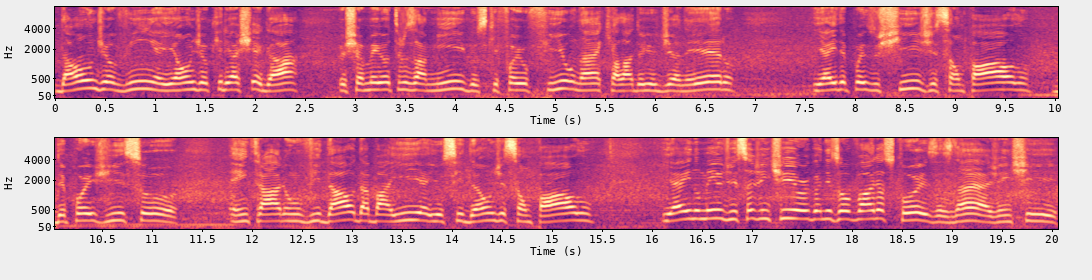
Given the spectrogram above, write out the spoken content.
Da onde eu vinha e aonde eu queria chegar, eu chamei outros amigos, que foi o Fio, né? Que é lá do Rio de Janeiro. E aí depois o X de São Paulo. Depois disso entraram o Vidal da Bahia e o Sidão de São Paulo. E aí no meio disso a gente organizou várias coisas, né? A gente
